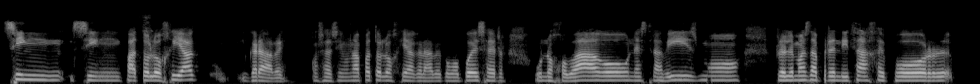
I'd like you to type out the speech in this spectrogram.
sin, sin patología grave o sea, sin una patología grave, como puede ser un ojo vago, un estrabismo, problemas de aprendizaje por,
